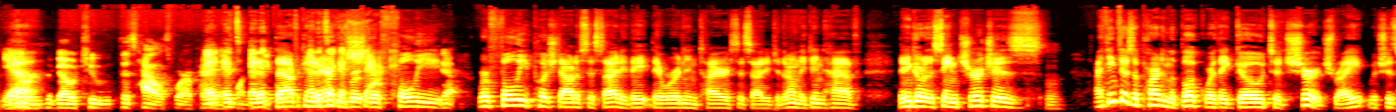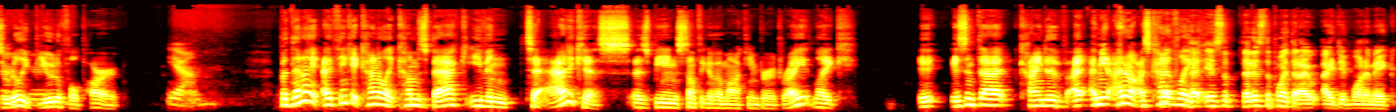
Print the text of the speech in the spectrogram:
Yeah. Yeah. to go to this house where apparently And it's- and it- the African And it's like a were, were shack. fully Yeah. Were fully pushed out of society. They they were an entire society to their own. They didn't have they didn't go to the same churches. Hmm. I think there's a part in the book where they go to church, right? Which is a really Mhm. beautiful part. yeah. but then I, I think it kind of like comes back even to Atticus as being something of a mockingbird, right? Like, it isn't that kind of? I, I mean, I don't know. I was kind That- of like, that is the that is the point that I, I did want to make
